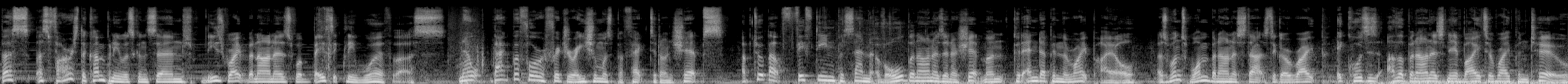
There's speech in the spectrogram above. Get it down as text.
Thus, as far as the company was concerned, these ripe bananas were basically worthless. Now, back before refrigeration was perfected on ships, up to about 15% of all bananas in a shipment could end up in the ripe pile, as once one banana starts to go ripe, it causes other bananas nearby to ripen too,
